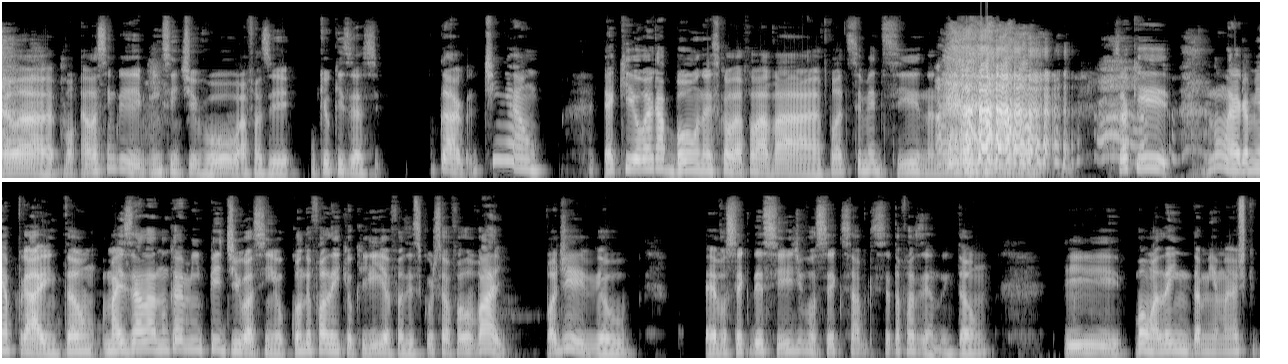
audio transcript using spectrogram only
Ela, bom, ela sempre me incentivou a fazer o que eu quisesse. Claro, tinha um. É que eu era bom na escola, ela falava, ah, pode ser medicina, né? Só que não era minha praia, então. Mas ela nunca me impediu, assim. Eu, quando eu falei que eu queria fazer esse curso, ela falou, vai, pode ir. Eu, é você que decide, você que sabe o que você tá fazendo. Então. E, bom, além da minha mãe, acho que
